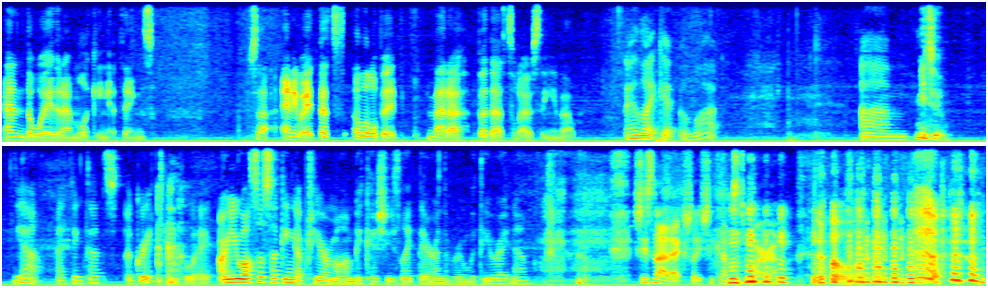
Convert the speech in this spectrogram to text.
and the way that I'm looking at things? So, anyway, that's a little bit meta, but that's what I was thinking about. I like it a lot. Um, Me too. Yeah, I think that's a great takeaway. Are you also sucking up to your mom because she's like there in the room with you right now? She's not actually, she comes tomorrow. oh,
